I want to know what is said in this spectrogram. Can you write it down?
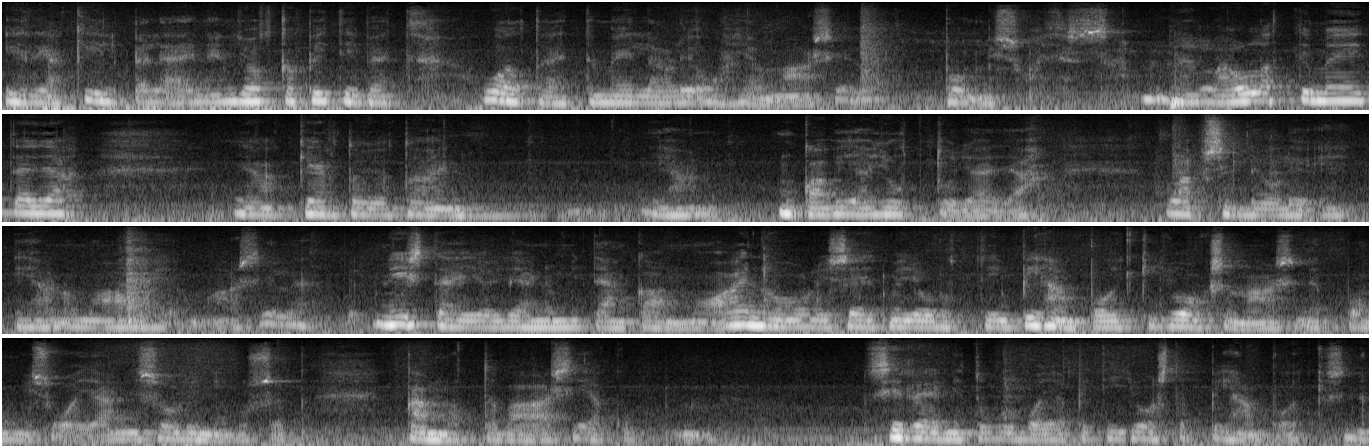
Irja Kilpeläinen, jotka pitivät huolta, että meillä oli ohjelmaa siellä pommisuojassa. Ne laulatti meitä ja, ja kertoi jotain ihan mukavia juttuja ja lapsille oli ihan oma ohjelmaa siellä. Niistä ei ole jäänyt mitään kammoa. Ainoa oli se, että me jouduttiin pihan poikki juoksemaan sinne pommisuojaan, niin se oli niin kuin se kammottava asia, kun sireenitulvoja piti juosta pihan poikki sinne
